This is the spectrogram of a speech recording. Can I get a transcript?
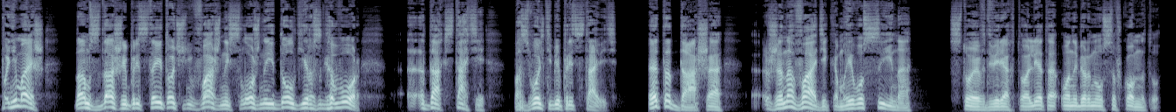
Понимаешь, нам с Дашей предстоит очень важный, сложный и долгий разговор. Да, кстати, позволь тебе представить. Это Даша, жена Вадика, моего сына. Стоя в дверях туалета, он обернулся в комнату.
